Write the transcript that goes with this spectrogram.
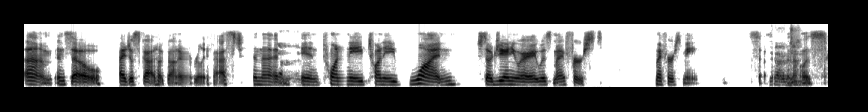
um, and so I just got hooked on it really fast and then in 2021 so January was my first my first meet. So Yeah, just- that was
